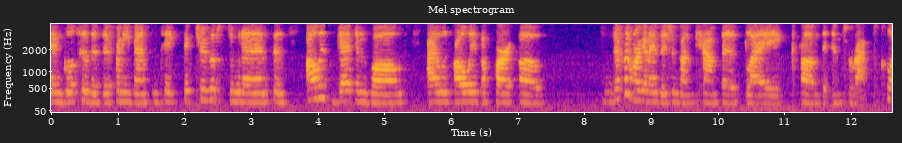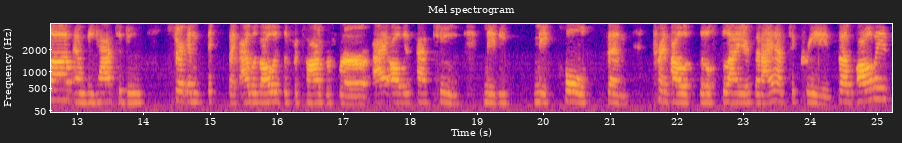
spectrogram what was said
and go to the different events and take pictures of students and always get involved. I was always a part of different organizations on campus, like um, the Interact Club, and we had to do certain things. Like I was always the photographer. I always had to maybe make posts and print out little flyers that I had to create. So I've always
